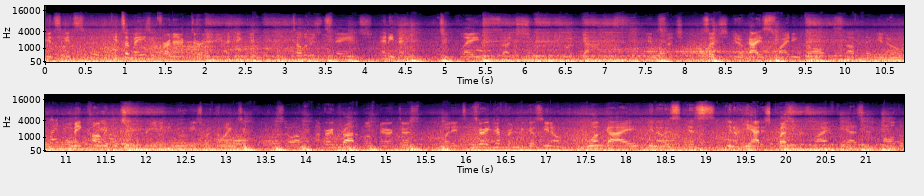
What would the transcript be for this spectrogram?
It's it's it's amazing for an actor, and I think in television stage, anything, to play such good guys and such such you know guys fighting for all the stuff that you know make comic books you know is, is you know he had his quest for his life, he has all the,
